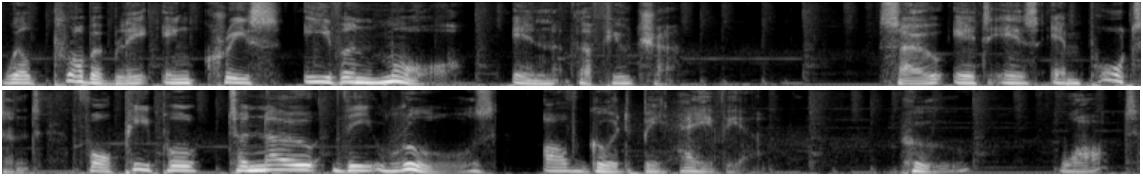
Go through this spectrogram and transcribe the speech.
will probably increase even more in the future. So it is important for people to know the rules of good behavior. Who, what,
